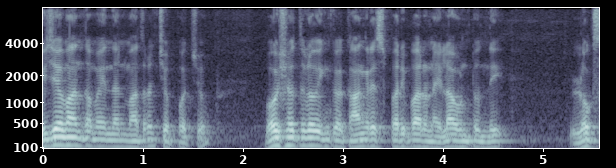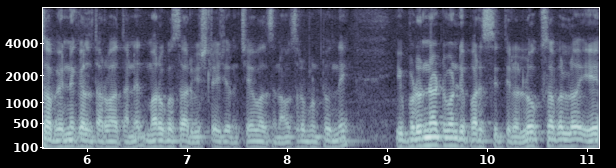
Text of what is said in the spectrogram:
విజయవంతమైందని మాత్రం చెప్పొచ్చు. భవిష్యత్తులో ఇంకా కాంగ్రెస్ పరిపాలన ఎలా ఉంటుంది లోక్సభ ఎన్నికల తర్వాత అనేది మరొకసారి విశ్లేషణ చేయవలసిన అవసరం ఉంటుంది. ఇప్పుడున్నటువంటి పరిస్థితిలో లోక్సభలో ఏ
